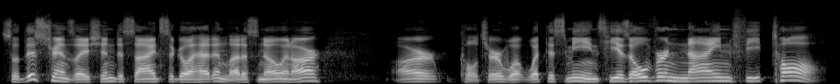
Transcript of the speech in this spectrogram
So, this translation decides to go ahead and let us know in our, our culture what, what this means. He is over nine feet tall.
